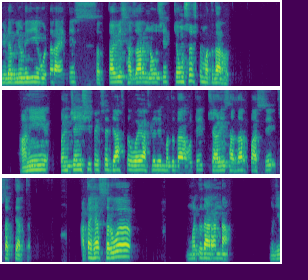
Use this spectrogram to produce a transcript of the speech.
पी डब्ल्यू डी जे वोटर आहेत ते सत्तावीस हजार नऊशे चौसष्ट मतदार होते. आणि पंच्याऐंशी पेक्षा जास्त वय असलेले मतदार होते चाळीस हजार पाचशे सत्याहत्तर. आता ह्या सर्व मतदारांना म्हणजे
